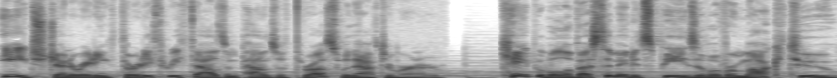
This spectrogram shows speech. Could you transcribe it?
each generating 33,000 pounds of thrust with afterburner. Capable of estimated speeds of over Mach 2,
